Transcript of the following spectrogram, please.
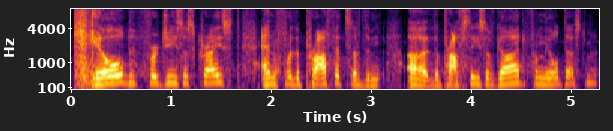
killed for Jesus Christ and for the prophets of the, uh, the prophecies of God from the Old Testament.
